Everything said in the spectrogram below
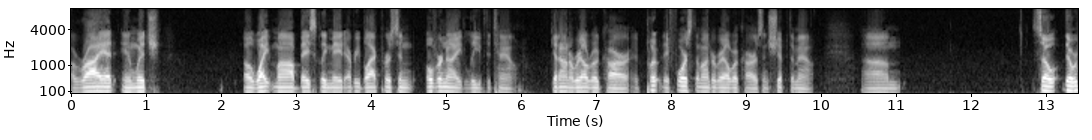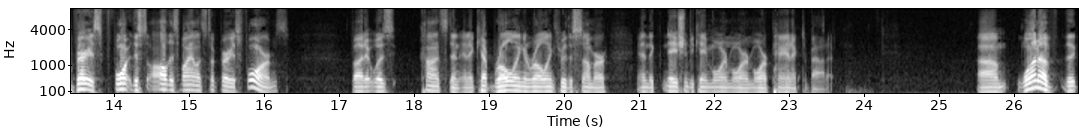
riot in which a white mob basically made every black person overnight leave the town, get on a railroad car, put, they forced them onto railroad cars and shipped them out. Um, so there were various. This all this violence took various forms, but it was constant, and it kept rolling and rolling through the summer, and the nation became more and more and more panicked about it. Um, one of the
